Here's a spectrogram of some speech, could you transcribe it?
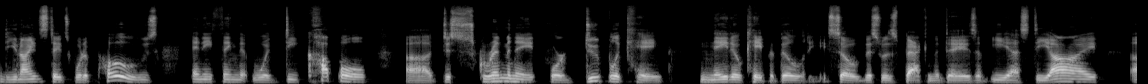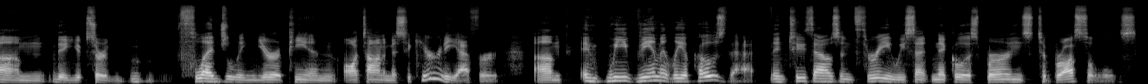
the United States would oppose anything that would decouple, uh, discriminate, or duplicate NATO capabilities. So this was back in the days of ESDI, um, the sort of fledgling European autonomous security effort. Um, and we vehemently opposed that. In 2003, we sent Nicholas Burns to Brussels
